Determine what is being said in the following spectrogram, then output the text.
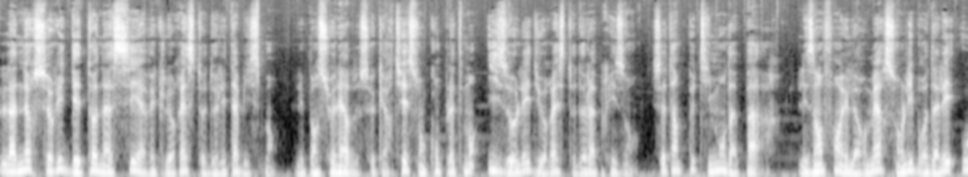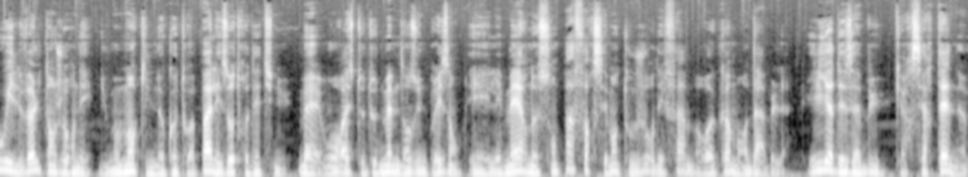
La nurserie détonne assez avec le reste de l'établissement. Les pensionnaires de ce quartier sont complètement isolés du reste de la prison. C'est un petit monde à part les enfants et leurs mères sont libres d'aller où ils veulent en journée, du moment qu'ils ne côtoient pas les autres détenus. Mais on reste tout de même dans une prison, et les mères ne sont pas forcément toujours des femmes recommandables. Il y a des abus, car certaines,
